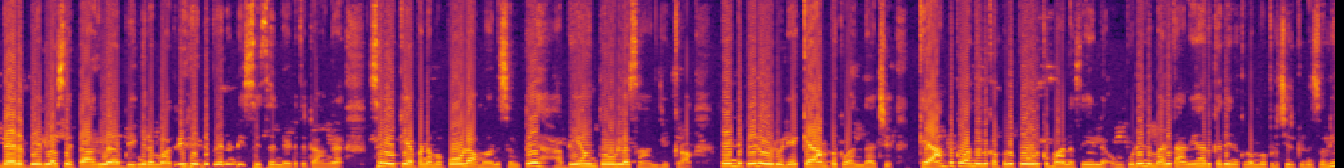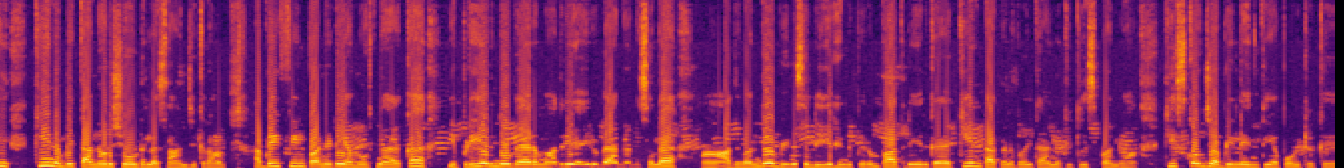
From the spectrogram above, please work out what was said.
வேற பேர்லாம் செட் ஆகல அப்படிங்கிற மாதிரி ரெண்டு பேரும் டிசிஷன் எடுத்துட்டாங்க. சரி ஓகே அப்ப நம்ம போகலாமான்னு சொல்லிட்டு அப்படியே அவன் தோல்ல சாஞ்சிக்கிறான். ரெண்டு பேரும் ஒரு வழியா கேம்புக்கு வந்தாச்சு. கேம்புக்கு வந்ததுக்கப்புறம் போருக்கு மனசே இல்லை. உங்க கூட இந்த மாதிரி தனியா இருக்கிறது எனக்கு ரொம்ப பிடிச்சிருக்குன்னு சொல்லி கீன் அப்படியே தன்னோட ஷோல்டர்ல சாஞ்சிக்கிறான். அப்படியே ஃபீல் பண்ணிட்டு எமோஷனாக இருக்க இப்படியே இருந்தோ வேற மாதிரி ஆயிரும் வேணாம்னு சொல்ல ஆஹ் அது வந்து அப்படின்னு சொல்லி ரெண்டு பேரும் பார்த்துட்டே இருக்க. கீன் டக்குன்னு போய் தன்னுக்கு கிஸ் பண்றான். கிஸ் கொஞ்சம் அப்படி லென்த்தியாக போயிட்டு இருக்கு.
